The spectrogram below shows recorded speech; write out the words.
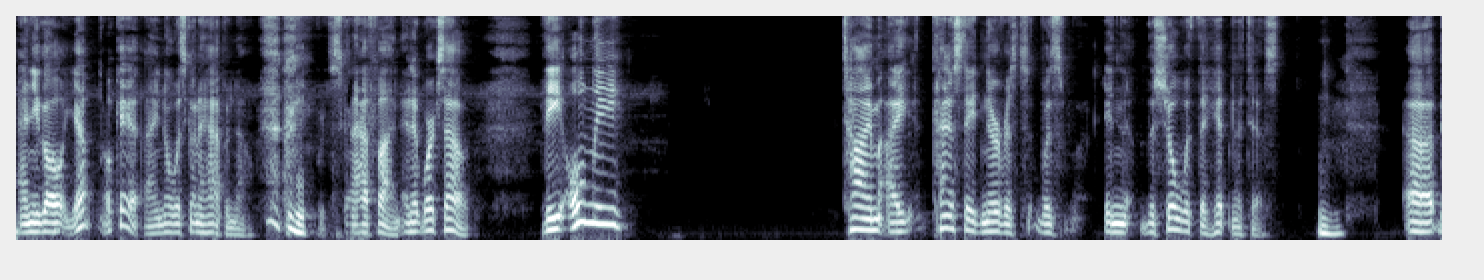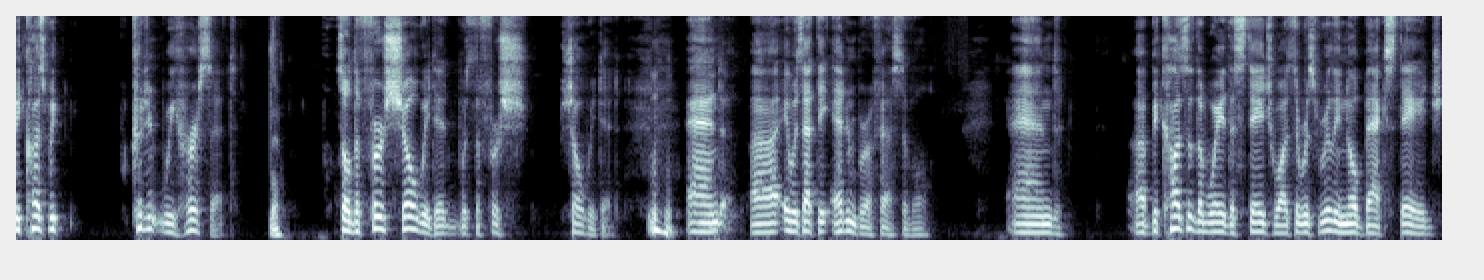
and you go, "Yep, okay, I know what's going to happen now. We're just going to have fun," and it works out. The only time I kind of stayed nervous was in the show with the hypnotist Mhm. uh, because we couldn't rehearse it. No. So the first show we did was the first sh- show we did, Mhm. and uh, it was at the Edinburgh Festival, and uh, because of the way the stage was, there was really no backstage.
